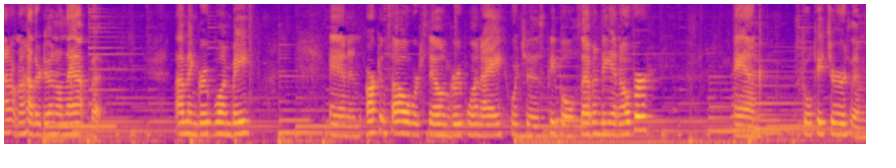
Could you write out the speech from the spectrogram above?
I don't know how they're doing on that, but I'm in Group 1B. And in Arkansas, we're still in Group 1A, which is people 70 and over, and school teachers and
